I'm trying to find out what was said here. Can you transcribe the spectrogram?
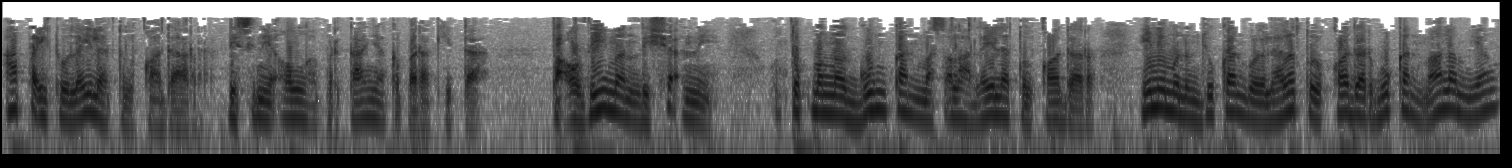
apa itu Lailatul Qadar? Di sini Allah bertanya kepada kita, ta'ziman li sya'ni untuk mengagungkan masalah Lailatul Qadar. Ini menunjukkan bahwa Lailatul Qadar bukan malam yang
